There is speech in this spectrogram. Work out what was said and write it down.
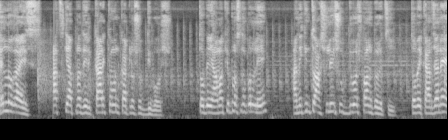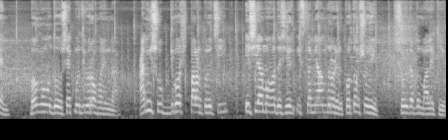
হ্যালো গাইস আজকে আপনাদের কার কেমন কাটলো সুখ দিবস? তবে আমাকে প্রশ্ন করলে আমি কিন্তু আসলেই সুখ দিবস পালন করেছি। তবে কার জানেন? বঙ্গবন্ধু শেখ মুজিবুর রহমানের না। আমি সুখ দিবস পালন করেছি এশিয়া মহাদেশের ইসলামী আন্দোলনের প্রথম শহীদ শহীদ আব্দুল মালিকের,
